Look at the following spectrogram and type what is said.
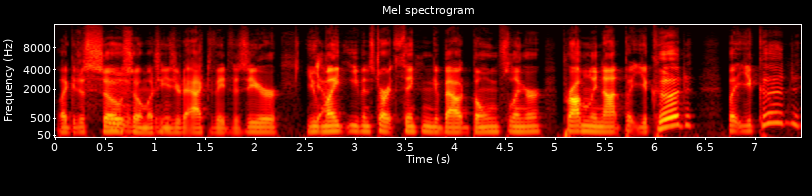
Like it's just so Mm, so much mhm. easier to activate Vizier. You Yeah. might even start thinking about Bone Flinger. Probably not, but you could. But you could.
